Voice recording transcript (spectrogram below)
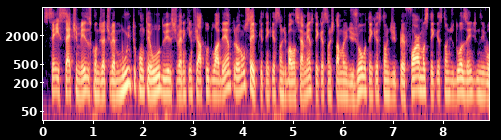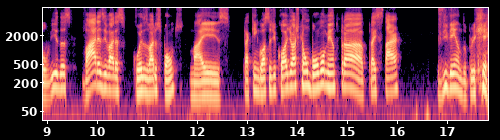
seis, sete meses, quando já tiver muito conteúdo e eles tiverem que enfiar tudo lá dentro, eu não sei, porque tem questão de balanceamento, tem questão de tamanho de jogo, tem questão de performance, tem questão de duas engines envolvidas, várias e várias coisas, vários pontos, mas para quem gosta de COD, eu acho que é um bom momento para estar vivendo, porque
